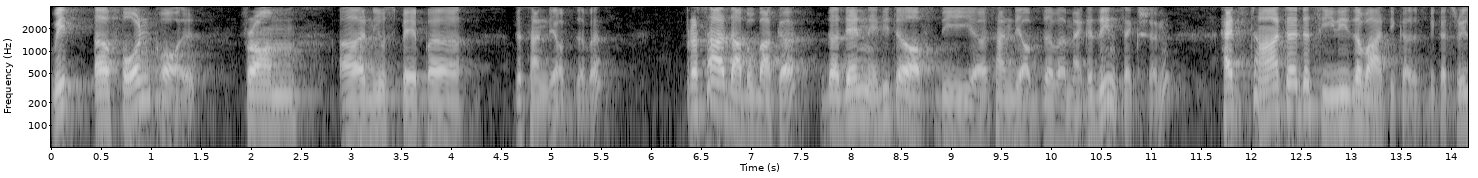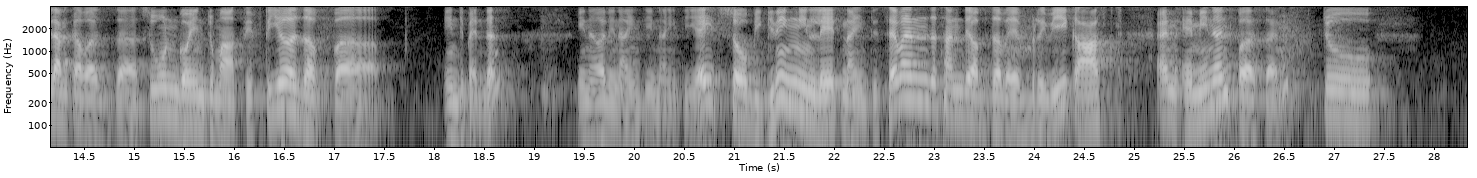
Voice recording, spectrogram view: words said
with a phone call from a newspaper, the Sunday Observer. Prasad Abubakar, the then editor of the uh, Sunday Observer magazine section, had started a series of articles because Sri Lanka was uh, soon going to mark 50 years of uh, independence in early 1998. So beginning in late 97, the Sunday Observer every week asked an eminent person to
